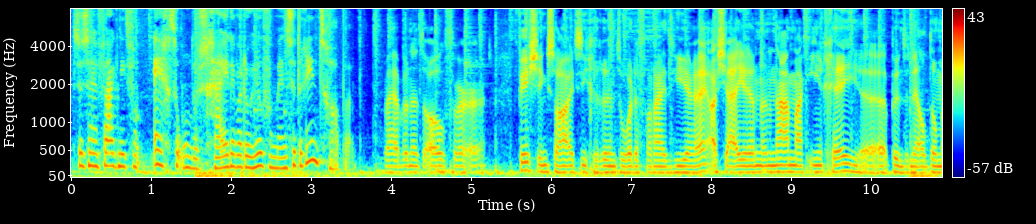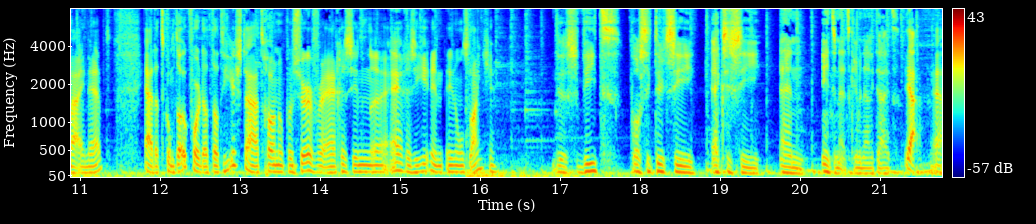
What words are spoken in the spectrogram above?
Ze zijn vaak niet van echt te onderscheiden, waardoor heel veel mensen erin trappen. We hebben het over phishing sites die gerund worden vanuit hier. Hè. Als jij een, een namaak ing.nl eh, domein hebt. Ja, dat komt ook voor dat dat hier staat. Gewoon op een server ergens, in, uh, ergens hier in, in ons landje. Dus wiet, prostitutie, ecstasy en internetcriminaliteit. Ja, ja.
